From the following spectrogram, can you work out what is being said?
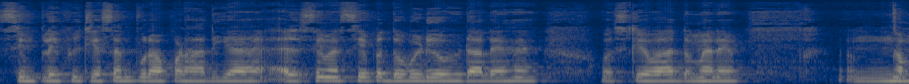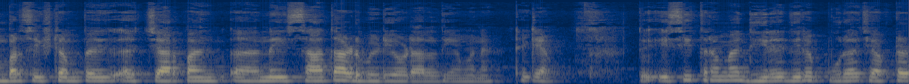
सिंप्लीफिकेशन पूरा पढ़ा दिया है। एलसीएम एस पे दो वीडियो भी डाले हैं। उसके बाद मैंने नंबर सिस्टम पे चार पाँच नहीं, सात आठ वीडियो डाल दिए मैंने, ठीक है? तो इसी तरह मैं धीरे धीरे पूरा चैप्टर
